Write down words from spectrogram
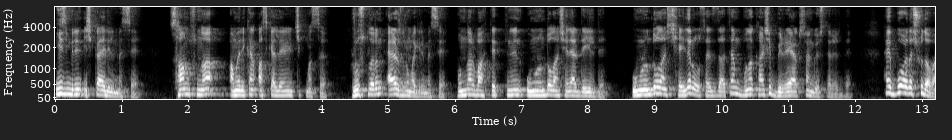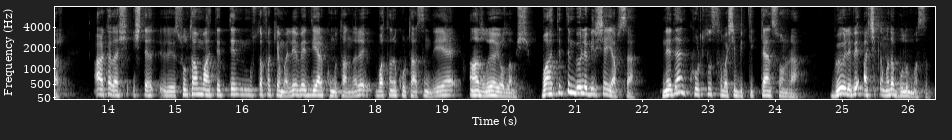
İzmir'in işgal edilmesi, Samsun'a Amerikan askerlerinin çıkması, Rusların Erzurum'a girmesi bunlar Vahdettin'in umurunda olan şeyler değildi. Umurunda olan şeyler olsaydı zaten buna karşı bir reaksiyon gösterirdi. He bu arada şu da var. Arkadaş işte e, Sultan Vahdettin Mustafa Kemal'i ve diğer komutanları vatanı kurtarsın diye Anadolu'ya yollamış. Vahdettin böyle bir şey yapsa neden Kurtuluş Savaşı bittikten sonra böyle bir açıklamada bulunmasın?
